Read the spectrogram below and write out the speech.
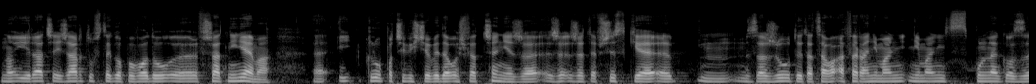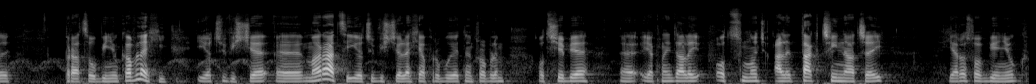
no i raczej żartów z tego powodu e, w szatni nie ma. E, I klub oczywiście wydał oświadczenie, że, że, że te wszystkie e, mm, zarzuty, ta cała afera nie ma, nie ma nic wspólnego z pracą Bieniuka w Lechi. I oczywiście ma rację i oczywiście Lechia próbuje ten problem od siebie jak najdalej odsunąć, ale tak czy inaczej Jarosław Bieniuk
